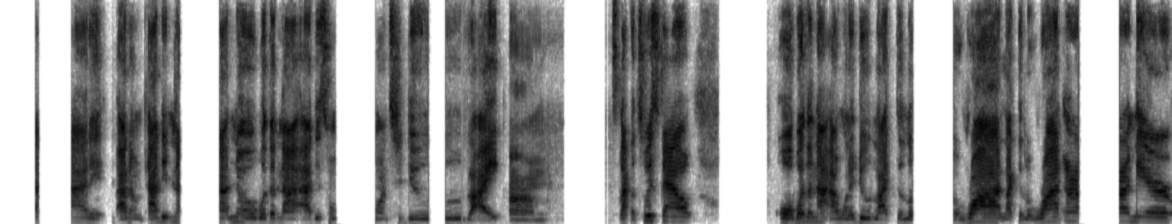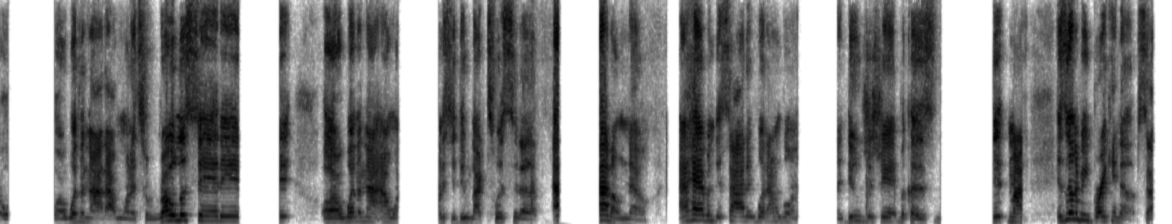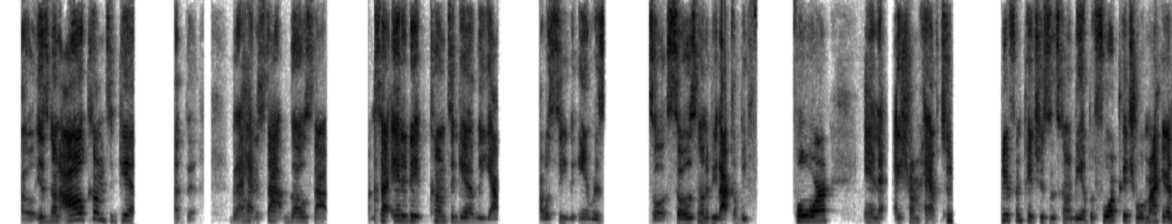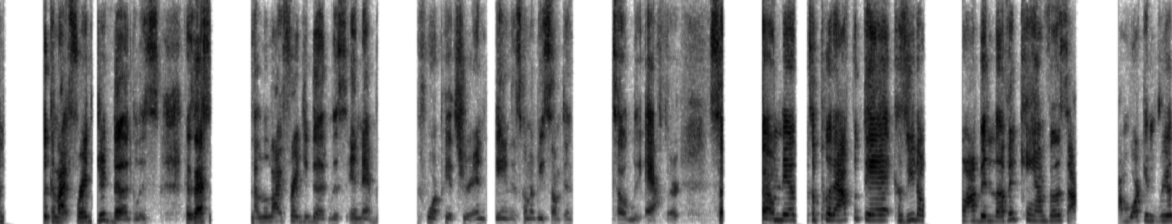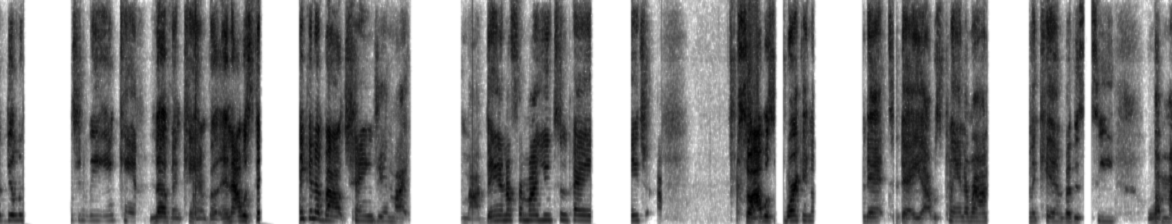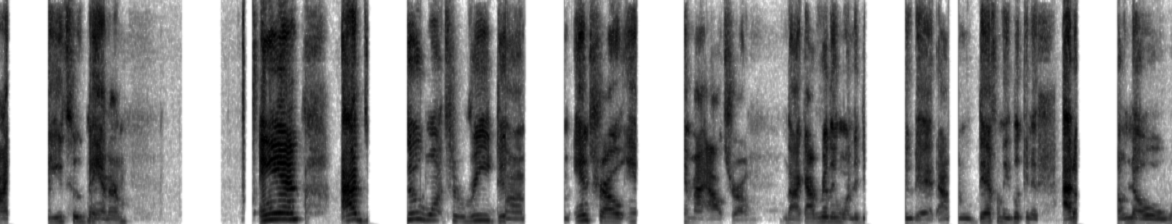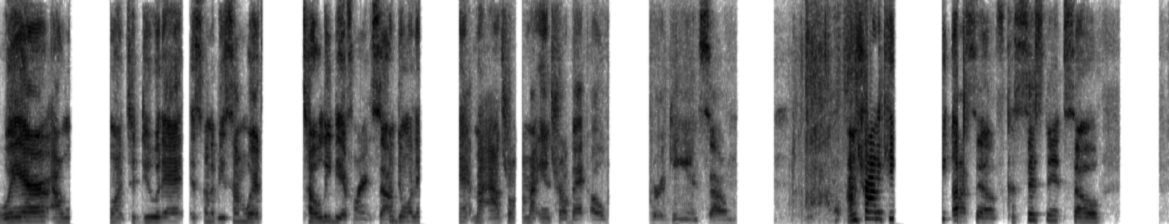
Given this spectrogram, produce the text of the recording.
I don't. I did not, not know whether or not I just want to do like um like a twist out, or whether or not I want to do like the little rod, like the little rod iron there, or, or whether or not I wanted to roller set it, or whether or not I wanted to do like twist it up. I, I don't know. I haven't decided what I'm going to do just yet because it my it's going to be breaking up. So it's going to all come together. But I had to stop, go, stop. Once I edit it, come together, y'all I will see the end result. So it's going to be like a before and after. I'm have two different pictures. It's going to be a before picture with my hair looking like Frederick Douglass because that's I look like Frederick Douglass in that before picture, and then it's going to be something totally after. So, so I'm there to put out for that because you know I've been loving Canvas. I, am working real diligently in Canva, loving Canva, and I was thinking about changing like my banner for my YouTube page. So I was working on that today. I was playing around in the Canva to see what my YouTube banner. And I do want to redo um, intro and, and my outro. Like I really want to do, do that. I'm definitely looking at I don't, don't know where I want to do it at. It's going to be somewhere totally different. So I'm doing that my outro and my intro back over again. So I'm trying to keep myself consistent. So,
